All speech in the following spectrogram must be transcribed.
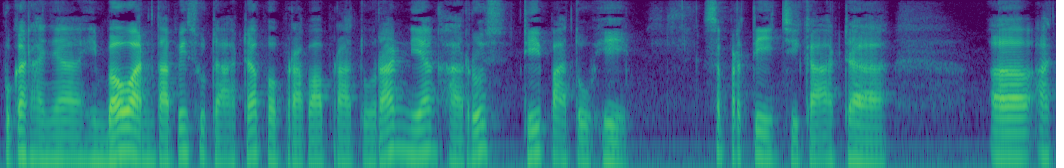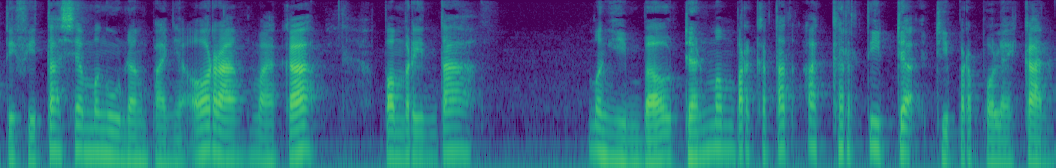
bukan hanya himbauan tapi sudah ada beberapa peraturan yang harus dipatuhi. Seperti jika ada uh, aktivitas yang mengundang banyak orang, maka pemerintah menghimbau dan memperketat agar tidak diperbolehkan.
